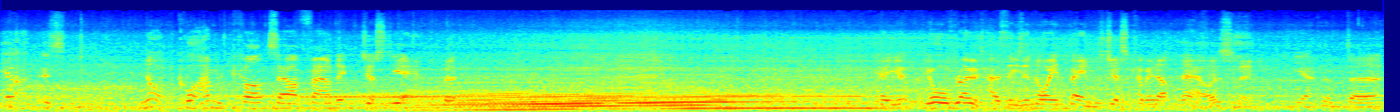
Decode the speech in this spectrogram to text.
yeah, it's not quite. I can't say I've found it just yet, but yeah, your, your road has these annoying bends just coming up now, isn't it? Yeah. And uh,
